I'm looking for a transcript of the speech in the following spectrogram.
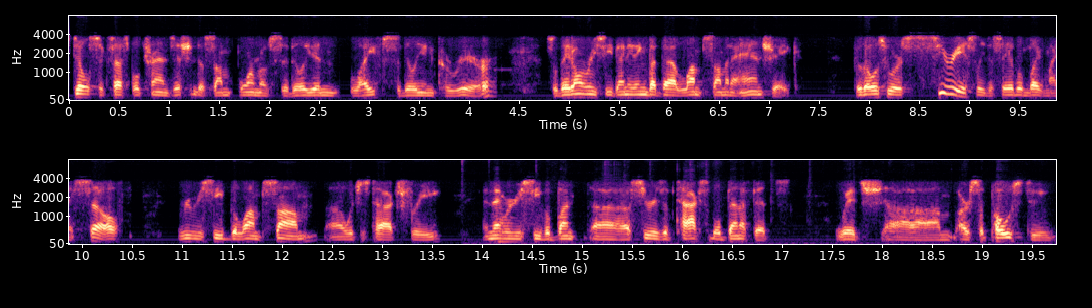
still successful transition to some form of civilian life, civilian career. So they don't receive anything but that lump sum and a handshake. For those who are seriously disabled, like myself, we receive the lump sum, uh, which is tax free, and then we receive a, bunch, uh, series of taxable benefits, which um, are supposed to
